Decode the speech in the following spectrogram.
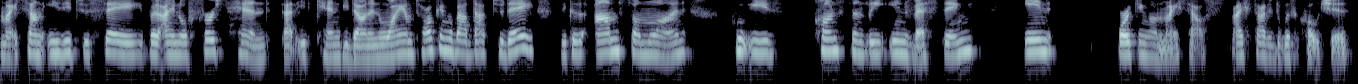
might sound easy to say but i know firsthand that it can be done. And why i'm talking about that today because i'm someone who is constantly investing in working on myself. I started with coaches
